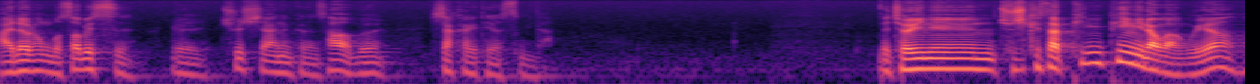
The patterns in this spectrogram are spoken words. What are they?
바이럴 홍보 서비스를 출시하는 그런 사업을 시작하게 되었습니다. 네, 저희는 주식회사 핑핑이라고 하고요.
